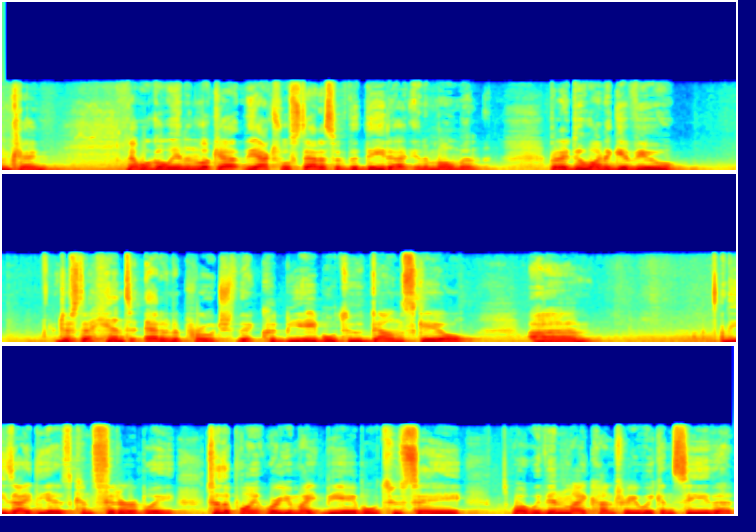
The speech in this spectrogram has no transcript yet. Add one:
Okay? Now we'll go in and look at the actual status of the data in a moment. But I do want to give you just a hint at an approach that could be able to downscale um, these ideas considerably to the point where you might be able to say, well, within my country, we can see that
